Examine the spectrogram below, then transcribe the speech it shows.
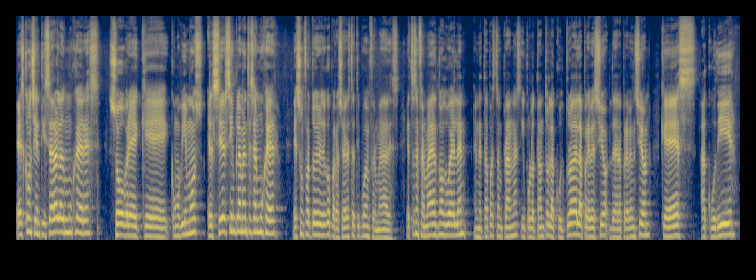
es concientizar a las mujeres sobre que, como vimos, el ser simplemente ser mujer es un factor de riesgo para hacer este tipo de enfermedades. Estas enfermedades no duelen en etapas tempranas y por lo tanto la cultura de la prevención, de la prevención que es acudir,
